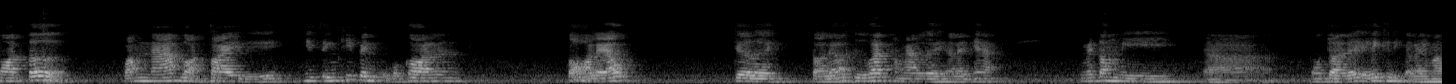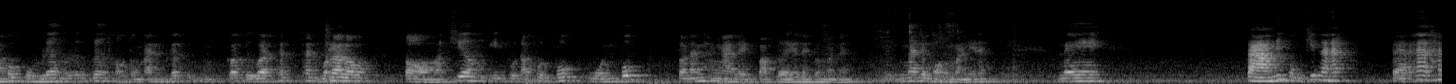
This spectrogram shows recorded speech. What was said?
มอเตอร์ปั๊มน้ำหลอดไฟหรือฮีทซิงที่เป็นอุปกรณ์ต่อแล้ว เจอเลย ต่อแล้วคือว่าทำงานเลยอะไรเงี้ยไม่ต้องมีอ่า วงจรและอิเล็กทรอนิกส์อะไรมาควบคุมเรื่องเรื่องเรื่องของตรงนั้นก็คือก็คือว่าถ้าถ้าสมมติว่าเราต่อเชื่อมอินพุตเอาพุตปุ๊บหมุนปุ๊บตอนนั้นทำงานเลยปรับเลยอะไรประมาณนั้นน่าจะเหมาะประมาณนี้นะในตามที่ผมคิดนะฮะแต่ถ้าท่า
